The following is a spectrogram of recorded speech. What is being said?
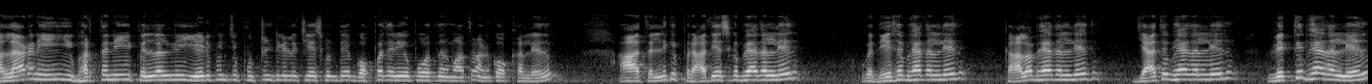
అలాగని ఈ భర్తని పిల్లల్ని ఏడిపించి పుట్టింటికి వెళ్ళి చేసుకుంటే గొప్ప జరిగిపోతుందని మాత్రం అనుకోక్కర్లేదు. ఆ తల్లికి ప్రాదేశిక భేదం లేదు ఒక దేశ భేదం లేదు కాలభేదం లేదు జాతి భేదం లేదు వ్యక్తి భేదం లేదు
